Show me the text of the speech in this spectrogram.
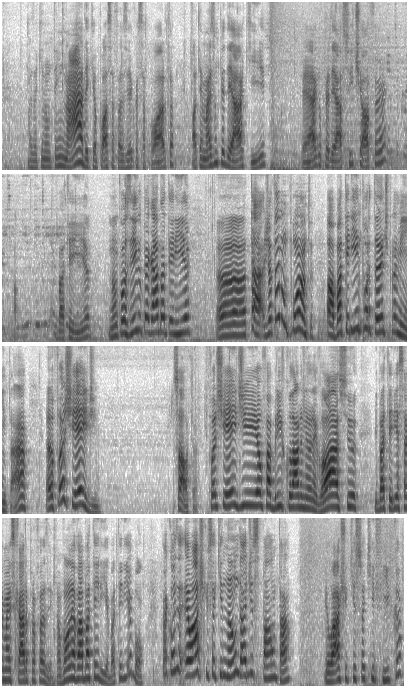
Mas aqui não tem nada que eu possa fazer com essa porta. Ó, tem mais um PDA aqui. Pega o PDA Switch Offer. Ó, bateria. Não consigo pegar a bateria. Uh, tá, já tá num ponto. Ó, bateria é importante pra mim, tá? Uh, First Aid. Solta. First Aid eu fabrico lá no meu negócio e bateria sai mais caro pra fazer. Então vamos levar a bateria. Bateria é bom. Qualquer coisa, eu acho que isso aqui não dá de spawn, tá? Eu acho que isso aqui fica.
